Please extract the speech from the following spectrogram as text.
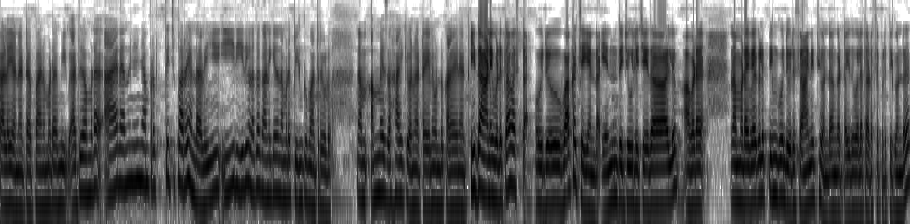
കളയാണ് കേട്ടോ. അപ്പോൾ നമ്മുടെ അത് നമ്മുടെ ആരാന്ന് ഞാൻ പ്രത്യേകിച്ച് പറയണ്ടല്ലോ. ഈ ഈ രീതികളൊക്കെ കാണിക്കുന്നത് നമ്മുടെ പിങ്ക് മാത്രമേ ഉള്ളൂ. അമ്മയെ സഹായിക്കുവാണ് കേട്ടോ ഇല കൊണ്ട് കളയാനായിട്ട്. ഇതാണ് ഇവിടുത്തെ അവസ്ഥ. ഒരു വക ചെയ്യണ്ട. എന്ത് ജോലി ചെയ്താലും അവിടെ നമ്മുടെ വെകളിപ്പിങ്കുവിന്റെ ഒരു സാന്നിധ്യം ഉണ്ടാകും കേട്ടോ. ഇതുപോലെ തടസ്സപ്പെടുത്തിക്കൊണ്ട്.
